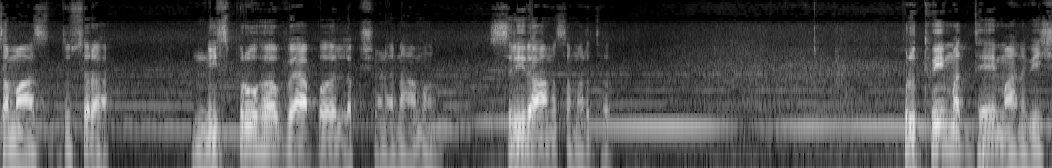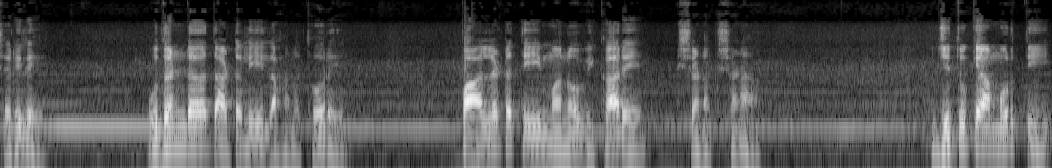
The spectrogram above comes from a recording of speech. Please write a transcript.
समास दुसरा। निस्पृह व्याप लक्षण नाम। श्रीराम समर्थ। पृथ्वीमध्ये मानवी शरीरे। उदंड दाटली लहान थोरे। पालटती मनोविकारे क्षणक्षणा. जितुक्या मूर्ती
